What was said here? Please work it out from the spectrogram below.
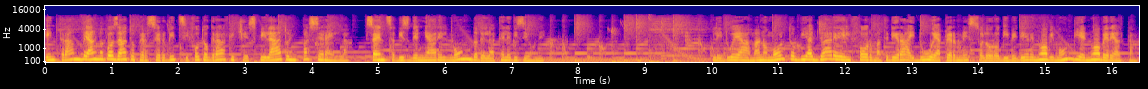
Entrambe hanno posato per servizi fotografici e sfilato in passerella, senza disdegnare il mondo della televisione. Le due amano molto viaggiare e il format di Rai 2 ha permesso loro di vedere nuovi mondi e nuove realtà.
